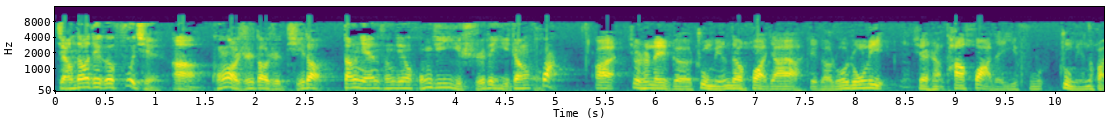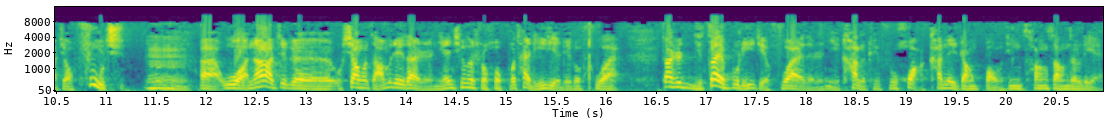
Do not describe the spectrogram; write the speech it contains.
讲到这个父亲啊，孔老师倒是提到当年曾经红极一时的一张画，哎，就是那个著名的画家呀，这个罗中立先生他画的一幅著名的画叫《父亲》。嗯嗯。哎，我呢，这个像咱们这代人，年轻的时候不太理解这个父爱，但是你再不理解父爱的人，你看了这幅画，看那张饱经沧桑的脸，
